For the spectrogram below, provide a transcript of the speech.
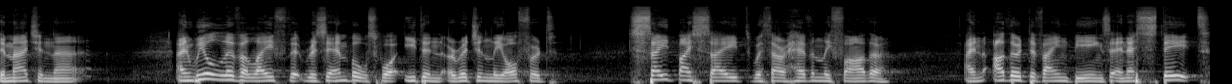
Imagine that. And we'll live a life that resembles what Eden originally offered, side by side with our Heavenly Father and other divine beings in a state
